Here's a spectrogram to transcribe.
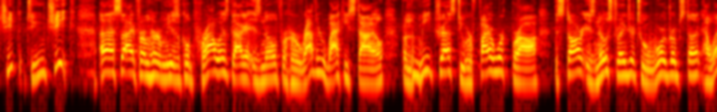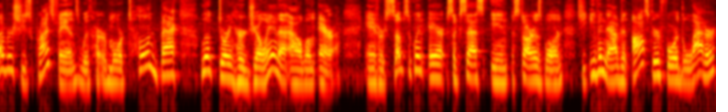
Cheek to Cheek. Aside from her musical prowess, Gaga is known for her rather wacky style. From the meat dress to her firework bra, the star is no stranger to a wardrobe stunt. However, she surprised fans with her more toned back look during her Joanne album era. And her subsequent air success in A Star is Born, she even nabbed an Oscar for the latter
